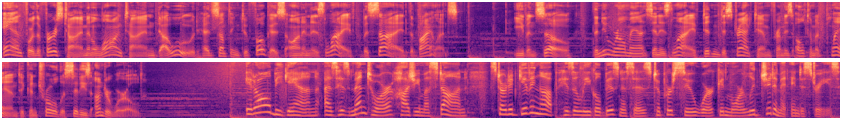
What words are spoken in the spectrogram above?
And for the first time in a long time, Dawood had something to focus on in his life beside the violence. Even so, the new romance in his life didn't distract him from his ultimate plan to control the city's underworld. It all began as his mentor, Haji Mastan, started giving up his illegal businesses to pursue work in more legitimate industries.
